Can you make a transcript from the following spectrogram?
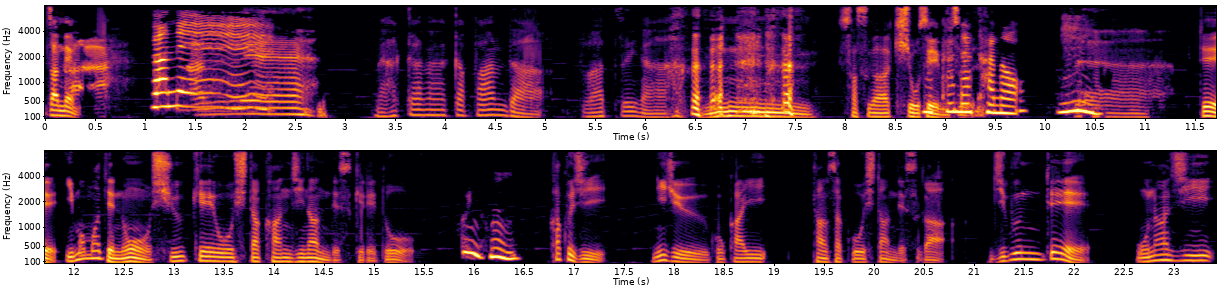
残念。残念。なかなかパンダ、分厚いな。うーん。さすが希少生物。なかなかの。う。うんん。で、今までの集計をした感じなんですけれど、うんうん。各自25回探索をしたんですが、自分で同じ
